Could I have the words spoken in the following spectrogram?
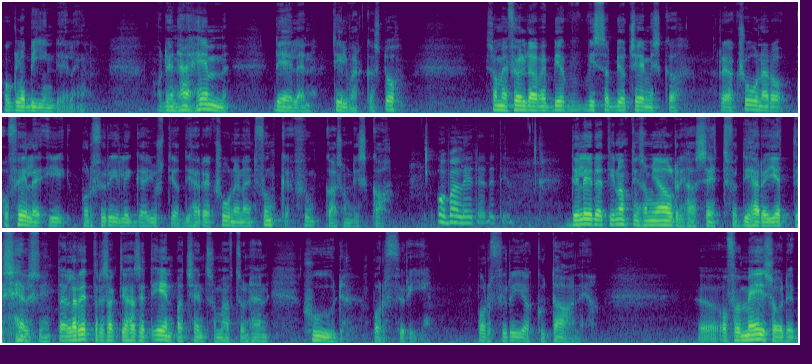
och globindelen. Och den här hemdelen tillverkas då som en följd av vissa biokemiska reaktioner och, och felet i porfyri ligger just i att de här reaktionerna inte funkar, funkar som de ska. Och vad leder det till? Det leder till något som jag aldrig har sett, för de här är jättesällsynta. Eller rättare sagt, jag har sett en patient som har haft sån här hudporfyri, porfyria cutanea. Eh, och för mig såg det,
